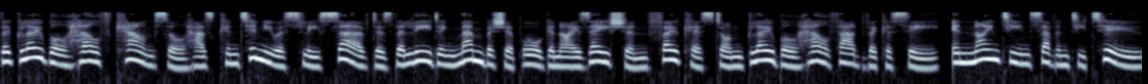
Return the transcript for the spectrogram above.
the Global Health Council has continuously served as the leading membership organization focused on global health advocacy. In 1972,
